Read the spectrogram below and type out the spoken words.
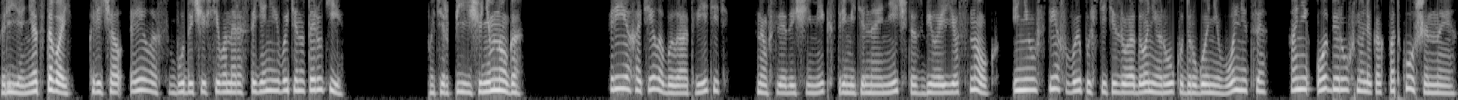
«Рия, не отставай!» — кричал Эйлос, будучи всего на расстоянии вытянутой руки. «Потерпи еще немного!» Рия хотела было ответить, но в следующий миг стремительное нечто сбило ее с ног, и не успев выпустить из ладони руку другой невольницы, они обе рухнули как подкошенные.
